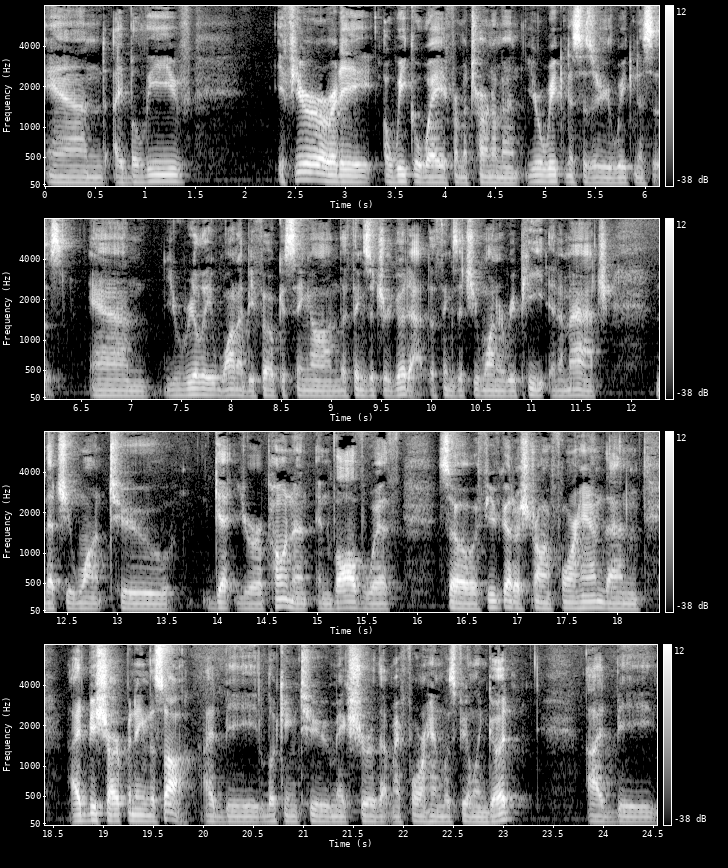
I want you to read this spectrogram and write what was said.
And I believe if you're already a week away from a tournament, your weaknesses are your weaknesses. And you really want to be focusing on the things that you're good at, the things that you want to repeat in a match, that you want to get your opponent involved with. So if you've got a strong forehand, then I'd be sharpening the saw. I'd be looking to make sure that my forehand was feeling good. I'd be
